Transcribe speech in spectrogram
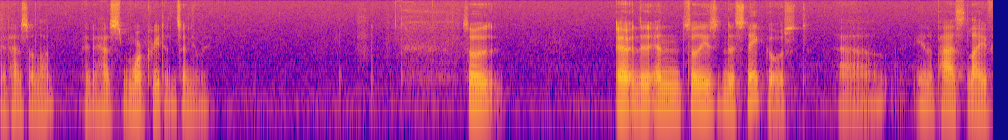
it has a lot, it has more credence anyway. So, uh, the, and so he's, the snake ghost, uh, in a past life,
